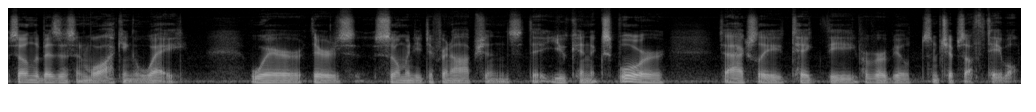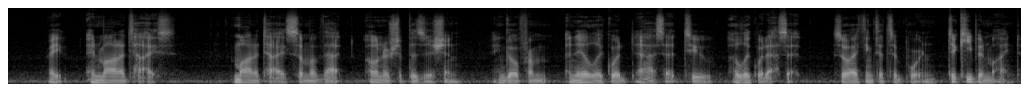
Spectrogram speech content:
selling the business and walking away where there's so many different options that you can explore to actually take the proverbial some chips off the table, right? And monetize, monetize some of that ownership position and go from an illiquid asset to a liquid asset. So I think that's important to keep in mind.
